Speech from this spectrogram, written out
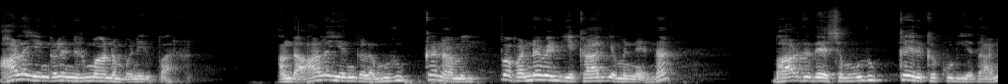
ஆலயங்களை நிர்மாணம் பண்ணியிருப்பார்கள். அந்த ஆலயங்களை முழுக்க நாம் இப்போ பண்ண வேண்டிய காரியம் என்னன்னா பாரத தேசம் முழுக்க இருக்கக்கூடியதான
